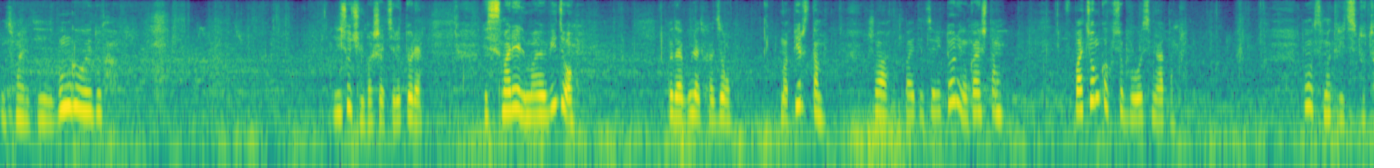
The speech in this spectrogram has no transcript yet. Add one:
Вот смотрите, здесь бунгало идут. Здесь очень большая территория. Если смотрели мое видео, когда я гулять ходил на пирс, там шла по этой территории, ну, конечно, там в потемках все было снято. Ну, вот смотрите, тут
